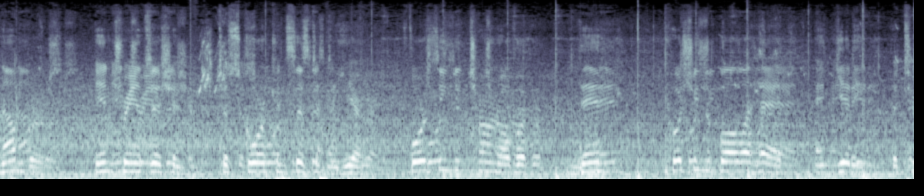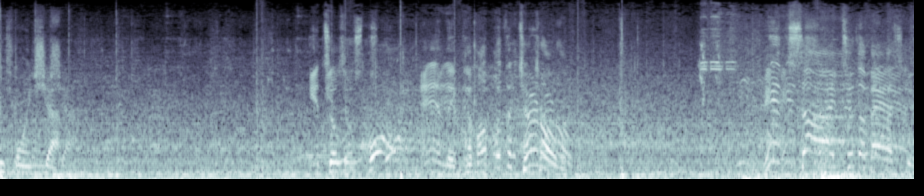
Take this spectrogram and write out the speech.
numbers in transition to score consistently here. Forcing the turnover, then pushing the ball ahead and getting the two-point shot. It's a loose ball, and they come up with the turnover. Inside to the basket.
